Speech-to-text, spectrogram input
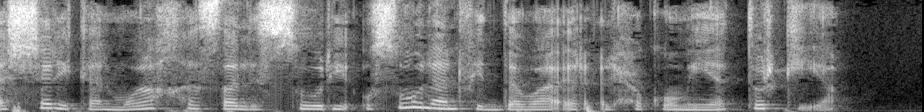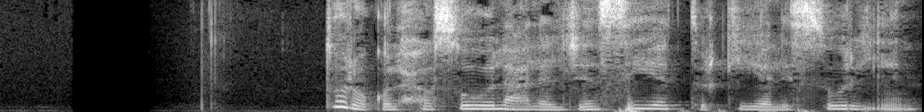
الشركة المرخصة للسوري أصولا في الدوائر الحكومية التركية. طرق الحصول على الجنسية التركية للسوريين.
